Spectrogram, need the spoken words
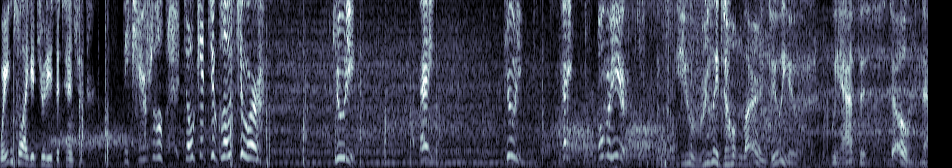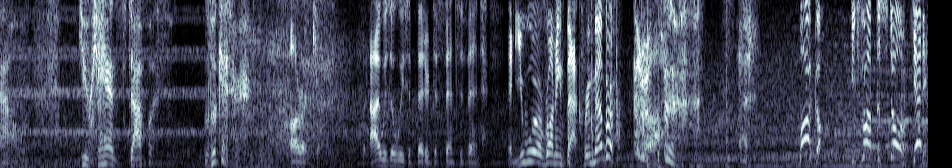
Wait until I get Judy's attention. Be careful! Don't get too close to her! Judy! Hey! Judy! Hey! Over here! You really don't learn, do you? We have this stone now. You can't stop us. Look at her. All right, Kenny. But I was always a better defensive end than you were a running back, remember? Marco! He dropped the stone! Get it!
